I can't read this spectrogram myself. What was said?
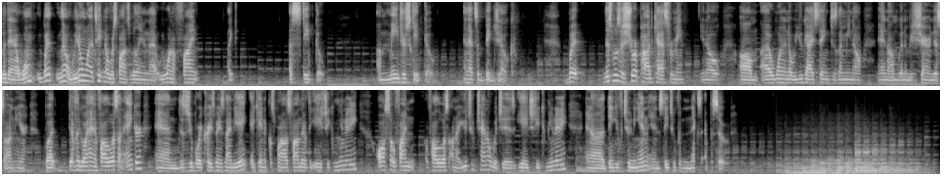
But then at one, but no, we don't want to take no responsibility in that. We want to find like a scapegoat, a major scapegoat, and that's a big joke. But this was a short podcast for me. You know, um, I want to know what you guys think. Just let me know, and I'm gonna be sharing this on here. But definitely go ahead and follow us on Anchor. And this is your boy CrazeMaze98, aka Nicholas Morales, founder of the EHG community. Also, find follow us on our YouTube channel, which is EHG Community. And uh, thank you for tuning in, and stay tuned for the next episode.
